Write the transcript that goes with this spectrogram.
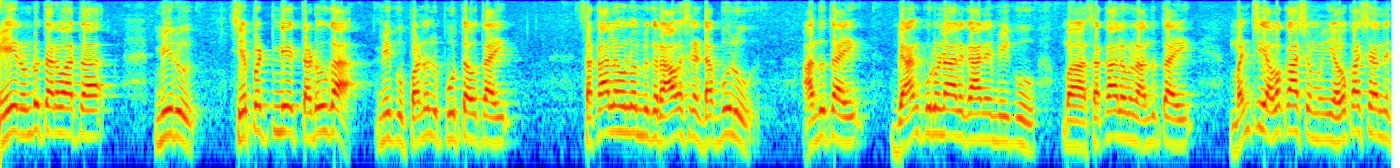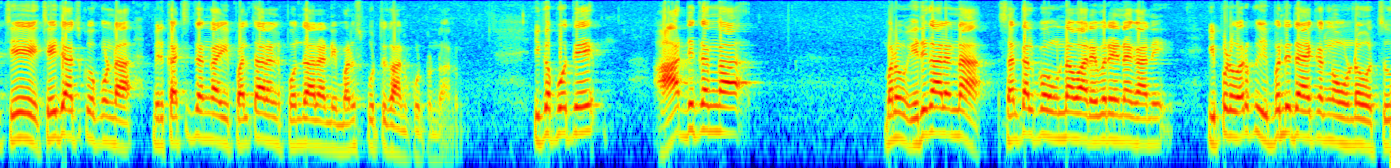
మే రెండు తర్వాత మీరు చేపట్టినే తడువుగా మీకు పనులు పూర్తవుతాయి. సకాలంలో మీకు రావాల్సిన డబ్బులు అందుతాయి. బ్యాంకు రుణాలు కానీ మీకు మా సకాలంలో అందుతాయి. మంచి అవకాశం ఈ అవకాశాన్ని చే చేజార్చుకోకుండా మీరు ఖచ్చితంగా ఈ ఫలితాలను పొందాలని మనస్ఫూర్తిగా అనుకుంటున్నాను. ఇకపోతే ఆర్థికంగా మనం ఎదగాలన్న సంకల్పం ఉన్నవారు ఎవరైనా కానీ ఇప్పటి వరకు ఇబ్బందిదాయకంగా ఉండవచ్చు.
